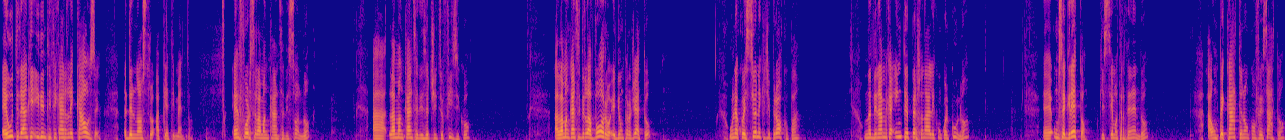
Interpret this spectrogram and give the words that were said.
È utile anche identificare le cause del nostro appiattimento. È forse la mancanza di sonno? Uh, la mancanza di esercizio fisico? Uh, la mancanza di lavoro e di un progetto? Una questione che ci preoccupa? Una dinamica interpersonale con qualcuno? Eh, un segreto che stiamo trattenendo? A un peccato non confessato?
